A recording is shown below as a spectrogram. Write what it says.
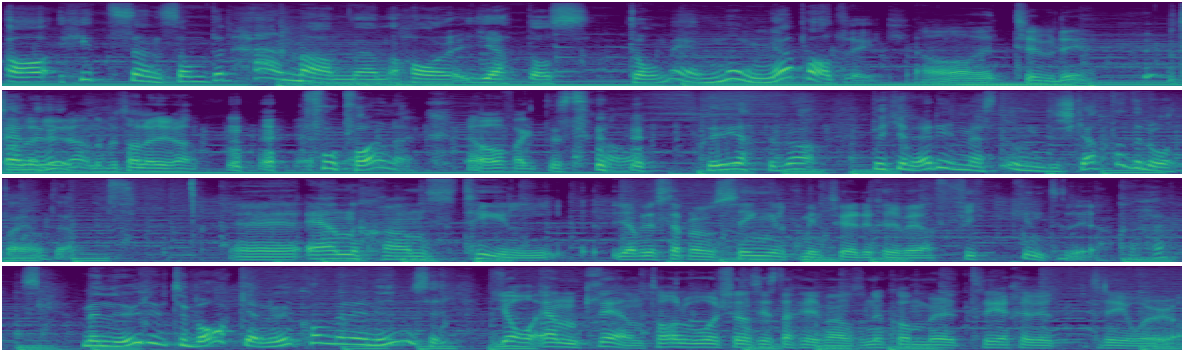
ja hitsen som den här mannen har gett oss, de är många Patrik. Ja, tur det. Betala hyran, du betalar hyran. Fortfarande. ja, faktiskt. Ja, det är jättebra. Vilken är din mest underskattade låt egentligen? Eh, en chans till. Jag ville släppa en singel på min tredje skiva, jag fick inte det. Men nu är du tillbaka, nu kommer det ny musik. Ja, äntligen! 12 år sedan sista skivan, så nu kommer tre skivor tre år idag.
